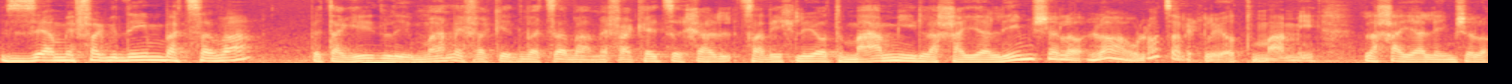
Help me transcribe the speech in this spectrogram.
זה המפקדים בצבא, ותגיד לי, מה מפקד בצבא? מפקד צריך, צריך להיות מאמי לחיילים שלו? לא, הוא לא צריך להיות מאמי לחיילים שלו.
